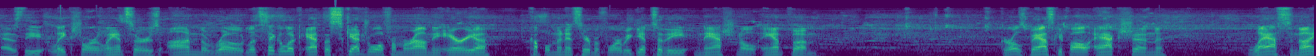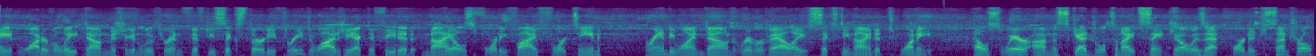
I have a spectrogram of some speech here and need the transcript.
as the Lakeshore Lancers on the road. Let's take a look at the schedule from around the area. A couple minutes here before we get to the national anthem. Girls basketball action last night. Watervliet down Michigan Lutheran 56 33. Dowagiac defeated Niles 45 14. Brandywine down River Valley 69 20. Elsewhere on the schedule tonight, St. Joe is at Portage Central.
